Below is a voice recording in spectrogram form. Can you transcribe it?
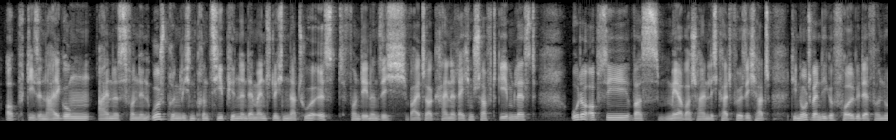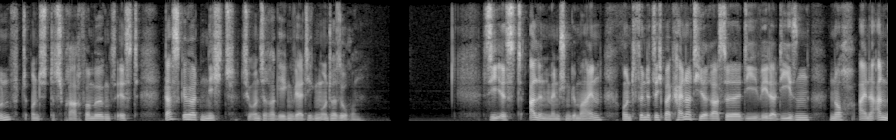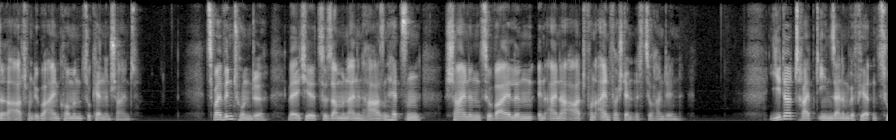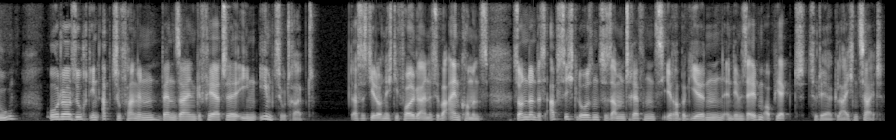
Ob diese Neigung eines von den ursprünglichen Prinzipien in der menschlichen Natur ist, von denen sich weiter keine Rechenschaft geben lässt, oder ob sie, was mehr Wahrscheinlichkeit für sich hat, die notwendige Folge der Vernunft und des Sprachvermögens ist, das gehört nicht zu unserer gegenwärtigen Untersuchung. Sie ist allen Menschen gemein und findet sich bei keiner Tierrasse, die weder diesen noch eine andere Art von Übereinkommen zu kennen scheint. Zwei Windhunde, welche zusammen einen Hasen hetzen, scheinen zuweilen in einer Art von Einverständnis zu handeln. Jeder treibt ihn seinem Gefährten zu oder sucht ihn abzufangen, wenn sein Gefährte ihn ihm zutreibt. Das ist jedoch nicht die Folge eines Übereinkommens, sondern des absichtlosen Zusammentreffens ihrer Begierden in demselben Objekt zu der gleichen Zeit.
